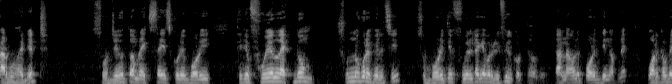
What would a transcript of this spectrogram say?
কার্বোহাইড্রেট। সো যেহেতু আমরা এক্সারসাইজ করে বডি থেকে ফুয়েল একদম শূন্য করে ফেলেছি সো বডিতে ফুয়েলটাকে আবার রিফিল করতে হবে। তা না হলে পরের দিন আপনি ওয়ার্কআউটে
